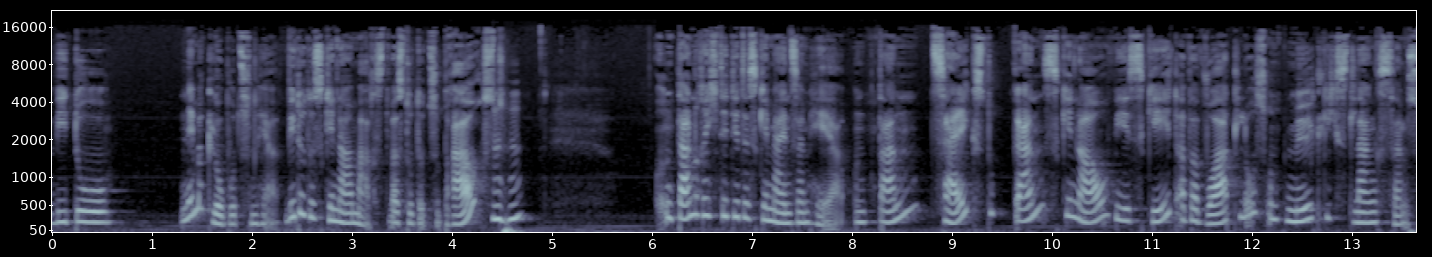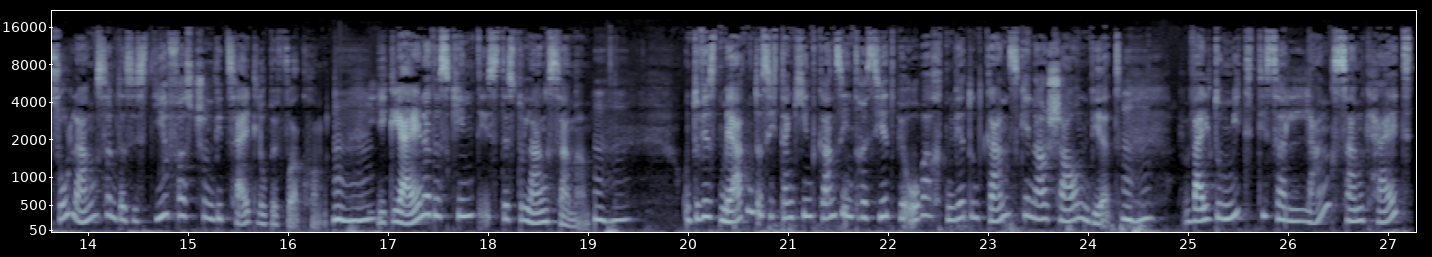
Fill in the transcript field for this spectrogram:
wie du, wir Kloputzen her, wie du das genau machst, was du dazu brauchst. Mhm. Und dann richtet ihr das gemeinsam her. Und dann zeigst du ganz genau, wie es geht, aber wortlos und möglichst langsam. So langsam, dass es dir fast schon wie Zeitlupe vorkommt. Mhm. Je kleiner das Kind ist, desto langsamer. Mhm. Und du wirst merken, dass sich dein Kind ganz interessiert beobachten wird und ganz genau schauen wird, mhm. weil du mit dieser Langsamkeit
